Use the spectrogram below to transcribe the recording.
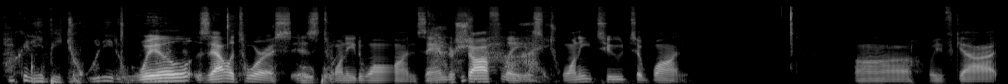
How can he be twenty to one? Will Zalatoris Oh, is boy. 20 to 1. Xander Schauffele is 22 to 1. Uh, we've got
